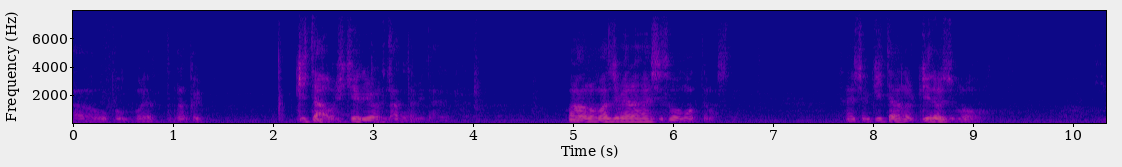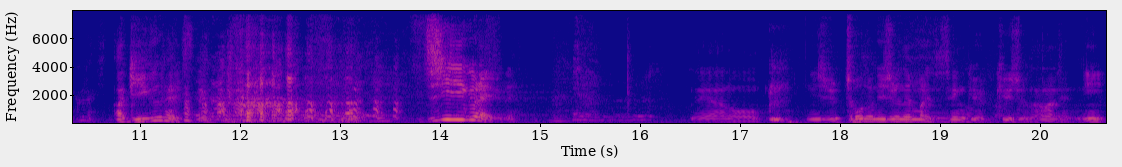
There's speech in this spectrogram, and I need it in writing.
あの僕もなんかギターを弾けるようになったみたいな。これはあの真面目な話そう思ってまして。最初ギターのギの字もあギぐらいですね。G ぐらいよね。ねあのちょうど20年前です。1997年に、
